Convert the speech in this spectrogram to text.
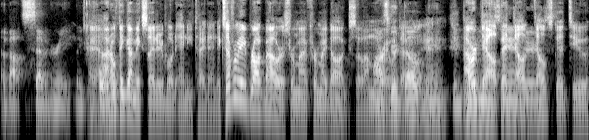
about seven or eight. Like yeah, I don't think I'm excited about any tight end except for maybe Brock Bowers for my for my dogs. Mm. So I'm all Oscar right with Delp, that. Yeah. Delp. That Delp, Delp's good too.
